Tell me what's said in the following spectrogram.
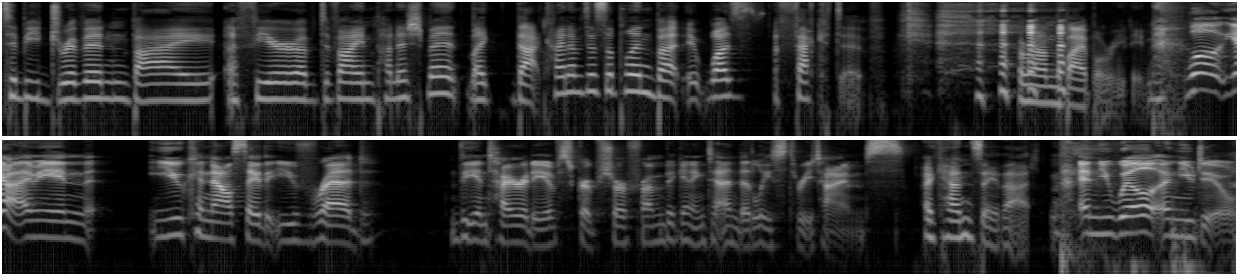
to be driven by a fear of divine punishment, like that kind of discipline, but it was effective around the Bible reading. Well, yeah, I mean, you can now say that you've read the entirety of scripture from beginning to end at least three times. I can say that And you will, and you do.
